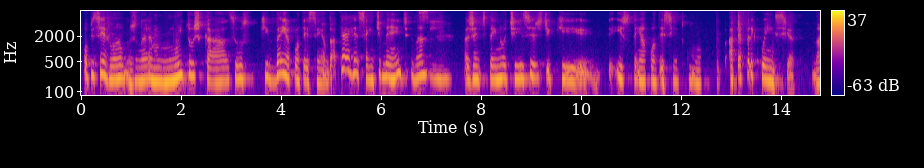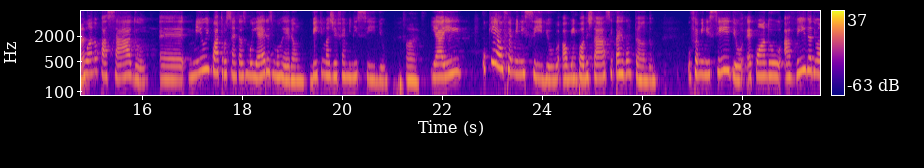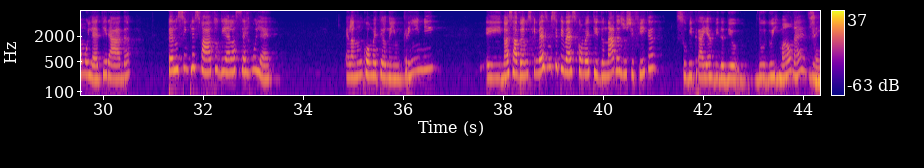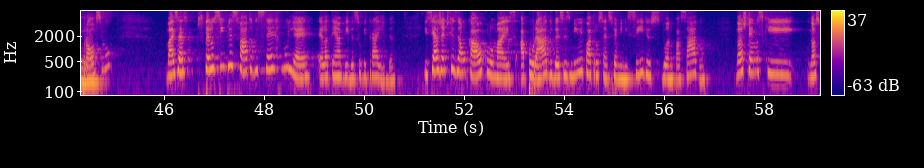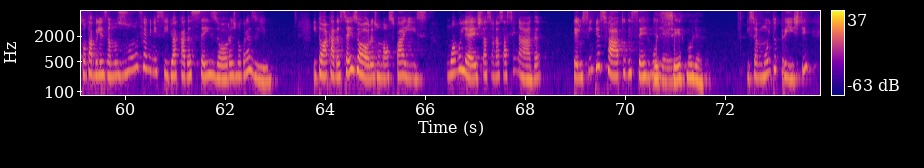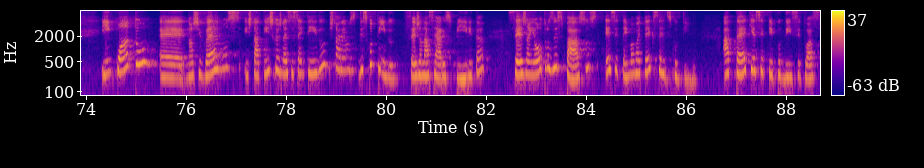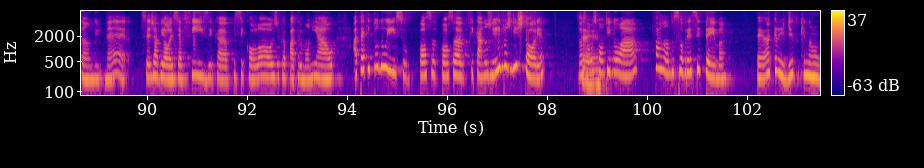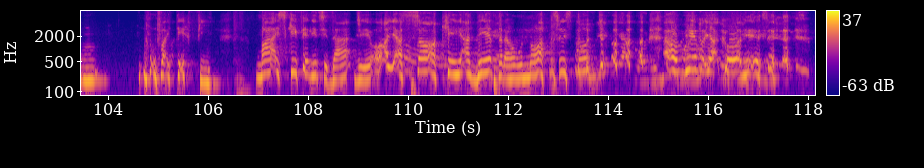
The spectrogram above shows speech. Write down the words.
observamos né, muitos casos que vem acontecendo até recentemente, né? Sim. A gente tem notícias de que isso tem acontecido com até frequência. Né? No ano passado, é, 1.400 mulheres morreram vítimas de feminicídio. Ah. E aí, o que é o feminicídio? Alguém pode estar se perguntando. O feminicídio é quando a vida de uma mulher é tirada pelo simples fato de ela ser mulher ela não cometeu nenhum crime. E nós sabemos que, mesmo se tivesse cometido, nada justifica subtrair a vida de, do, do, irmão, né? Do Sim. próximo. Mas é pelo simples fato de ser mulher, ela tem a vida subtraída. E se a gente fizer um cálculo mais apurado desses 1.400 feminicídios do ano passado, nós temos que. Nós contabilizamos um feminicídio a cada seis horas no Brasil. Então, a cada seis horas no nosso país, uma mulher está sendo assassinada pelo simples fato de ser mulher. De ser mulher. Isso é muito triste. E enquanto é, nós tivermos estatísticas nesse sentido, estaremos discutindo, seja na seara espírita, seja em outros espaços, esse tema vai ter que ser discutido. Até que esse tipo de situação, de, né, seja a violência física, psicológica, patrimonial, até que tudo isso possa, possa ficar nos livros de história. Nós certo. vamos continuar falando sobre esse tema. É, acredito que não, não vai ter fim. Mas que felicidade! Olha só quem adentra o nosso estúdio. Ao vivo e a cores.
